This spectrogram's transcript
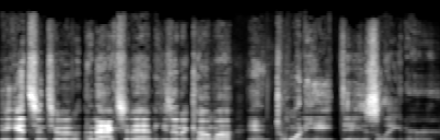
he gets into an accident. He's in a coma, and 28 days later,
